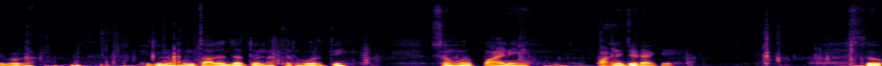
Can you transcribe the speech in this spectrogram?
हे बघा. इथून आपण चालत जातो ना तर वरती समोर पाणी आहे. पाण्याचे टाके. सो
